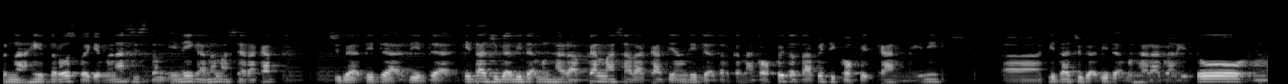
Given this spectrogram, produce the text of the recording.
benahi terus bagaimana sistem ini karena masyarakat juga tidak tidak kita juga tidak mengharapkan masyarakat yang tidak terkena COVID tetapi di COVID-kan. Ini uh, kita juga tidak mengharapkan itu. Uh,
